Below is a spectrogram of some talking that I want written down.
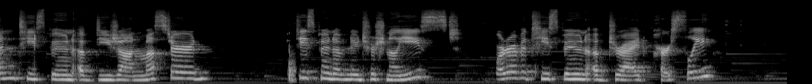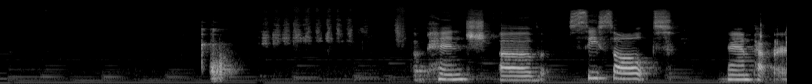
one teaspoon of Dijon mustard, a teaspoon of nutritional yeast, quarter of a teaspoon of dried parsley, a pinch of sea salt and pepper.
